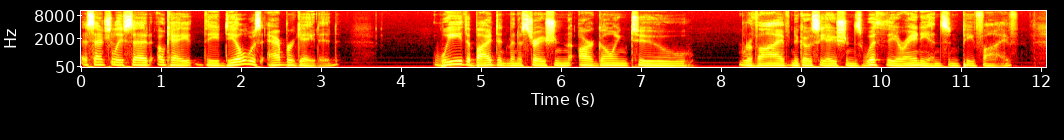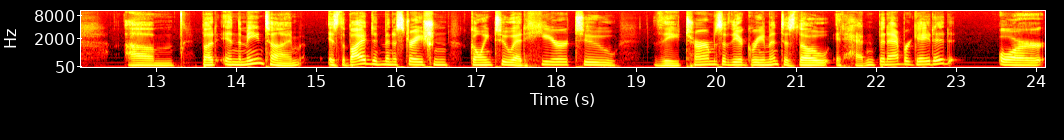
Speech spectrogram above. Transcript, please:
essentially said, okay, the deal was abrogated. We, the Biden administration, are going to revive negotiations with the Iranians in P5. Um, but in the meantime, is the Biden administration going to adhere to the terms of the agreement as though it hadn't been abrogated, or,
